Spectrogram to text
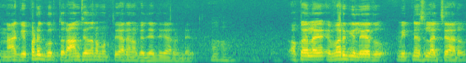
నాకు ఇప్పటికి గుర్తు రామచంద్రమూర్తి గారు అని ఒక జడ్జి గారు ఉండేది. ఒకవేళ ఎవరికి లేదు విట్నెస్లు వచ్చారు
